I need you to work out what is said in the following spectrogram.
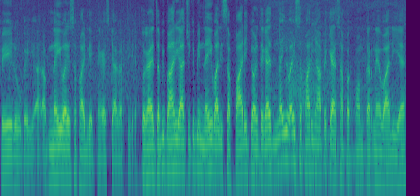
फेल हो गई यार। अब नई वाली सफारी देखते हैं गैस क्या करती है। तो गैस अभी बाहरी आ चुकी भी नई वाली सफारी की और गैस नई वाली सफारी यहाँ पे कैसा परफॉर्म करने वाली है।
